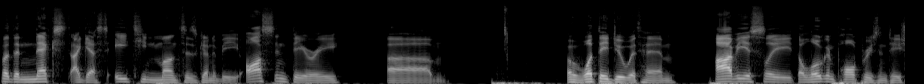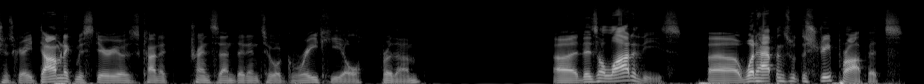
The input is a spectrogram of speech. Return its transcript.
for the next I guess 18 months is going to be Austin Theory, um, or what they do with him. Obviously, the Logan Paul presentation is great. Dominik Mysterio has kind of transcended into a great heel for them. Uh, there's a lot of these. Uh, what happens with the Street Profits?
